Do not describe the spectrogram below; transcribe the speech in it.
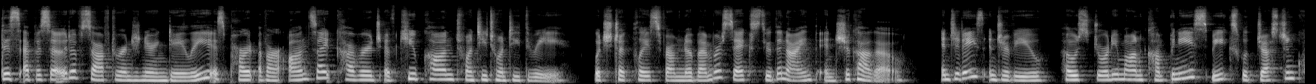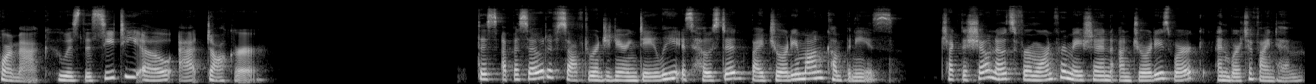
This episode of Software Engineering Daily is part of our on site coverage of KubeCon 2023, which took place from November 6th through the 9th in Chicago. In today's interview, host Jordi Mon Companys speaks with Justin Cormack, who is the CTO at Docker. This episode of Software Engineering Daily is hosted by Jordi Mon Companys. Check the show notes for more information on Jordi's work and where to find him.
